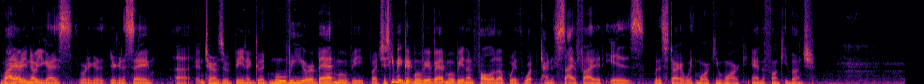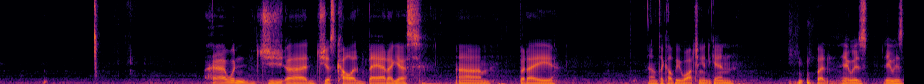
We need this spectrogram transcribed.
Well, I already know you guys what you're gonna, you're gonna say uh, in terms of being a good movie or a bad movie, but just give me a good movie, a bad movie, and then follow it up with what kind of sci-fi it is. I'm gonna start with Morky Mork and the Funky Bunch. I wouldn't j- uh, just call it bad, I guess. Um, but I, I don't think I'll be watching it again. but it was it was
